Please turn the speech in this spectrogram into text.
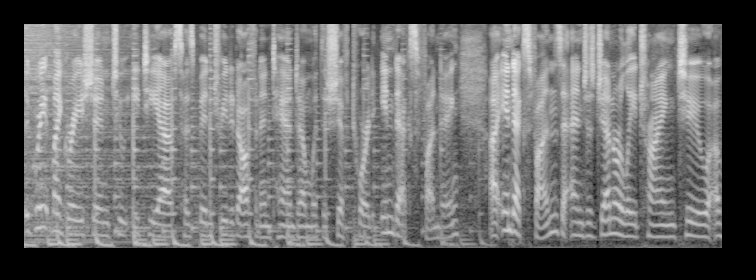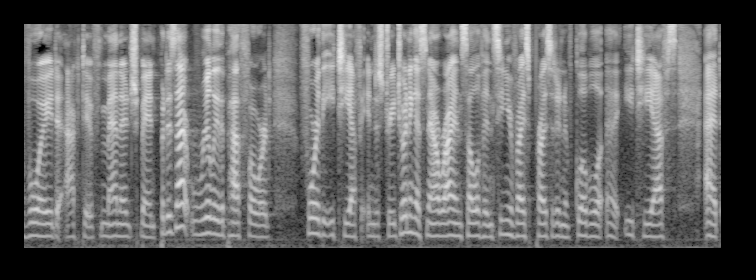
The great migration to ETFs has been treated often in tandem with the shift toward index funding, uh, index funds, and just generally trying to avoid active management. But is that really the path forward for the ETF industry? Joining us now, Ryan Sullivan, Senior Vice President of Global uh, ETFs at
